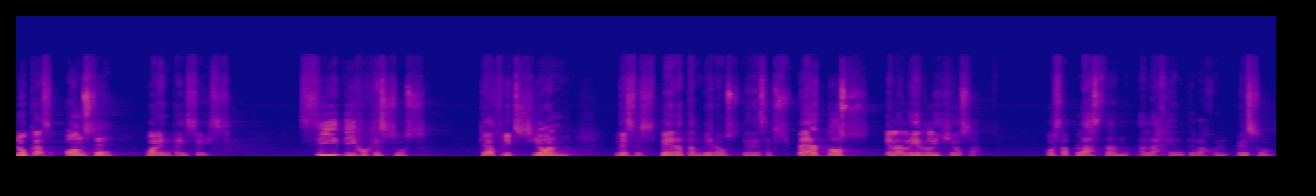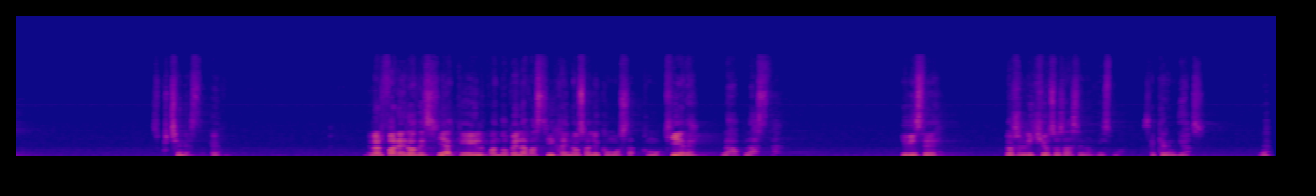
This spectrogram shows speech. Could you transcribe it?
Lucas 11, 46. Sí dijo Jesús que aflicción les espera también a ustedes, expertos en la ley religiosa, pues aplastan a la gente bajo el peso. Escuchen esto. ¿eh? El alfarero decía que él cuando ve la vasija y no sale como, como quiere, la aplasta. Y dice, los religiosos hacen lo mismo, se creen Dios.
